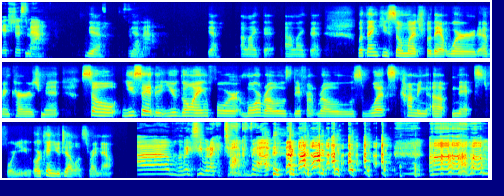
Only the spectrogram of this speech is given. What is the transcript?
It's just math. Yeah. Simple Yeah. math. I like that. I like that. Well, thank you so much for that word of encouragement. So, you said that you're going for more roles, different roles. What's coming up next for you? Or can you tell us right now? Um, let me see what I can talk about. um,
